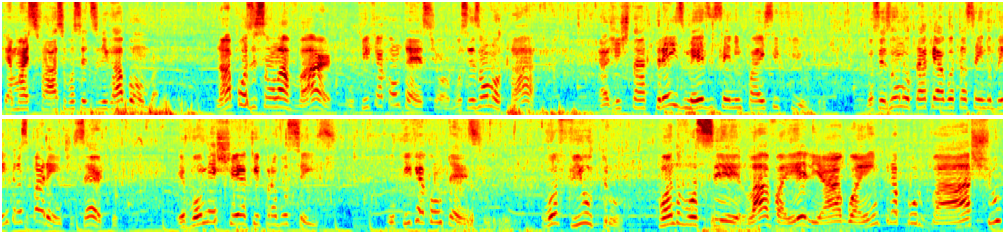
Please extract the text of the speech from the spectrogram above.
que é mais fácil você desligar a bomba. Na posição lavar, o que que acontece? Ó, vocês vão notar, a gente está três meses sem limpar esse filtro. Vocês vão notar que a água está saindo bem transparente, certo? Eu vou mexer aqui para vocês. O que que acontece? O filtro, quando você lava ele, a água entra por baixo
